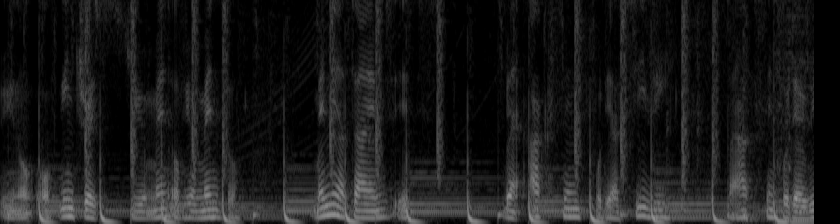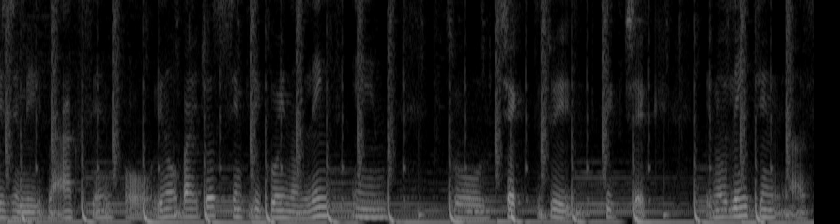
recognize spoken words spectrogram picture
you know of interest to your men of your mentor? Many a times it's by asking for their CV, by asking for their resume, by asking for, you know, by just simply going on LinkedIn to check to do a quick check. You know, LinkedIn has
